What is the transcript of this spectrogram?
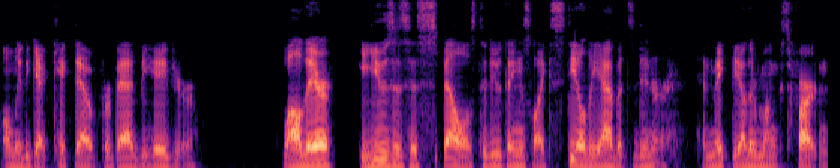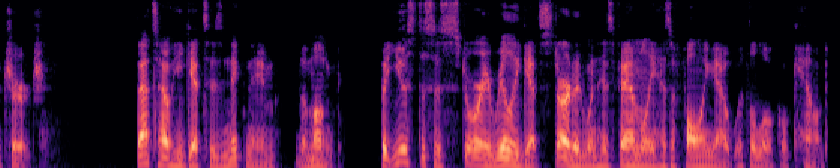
only to get kicked out for bad behavior. While there, he uses his spells to do things like steal the abbot's dinner and make the other monks fart in church. That's how he gets his nickname, the monk. But Eustace's story really gets started when his family has a falling out with the local count.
